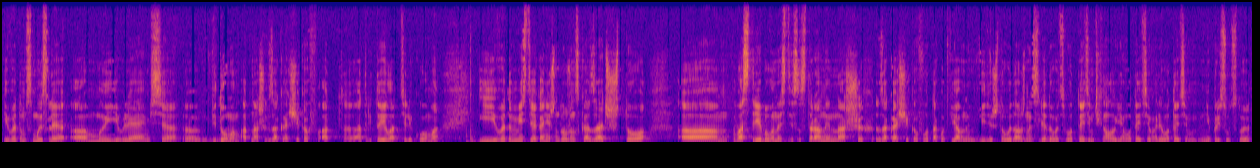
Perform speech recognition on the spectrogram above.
И в этом смысле э, мы являемся э, ведомым от наших заказчиков, от, от ритейла, от телекома. И в этом месте я, конечно, должен сказать, что востребованности со стороны наших заказчиков вот так вот в явном виде, что вы должны следовать вот этим технологиям, вот этим или вот этим, не присутствует.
